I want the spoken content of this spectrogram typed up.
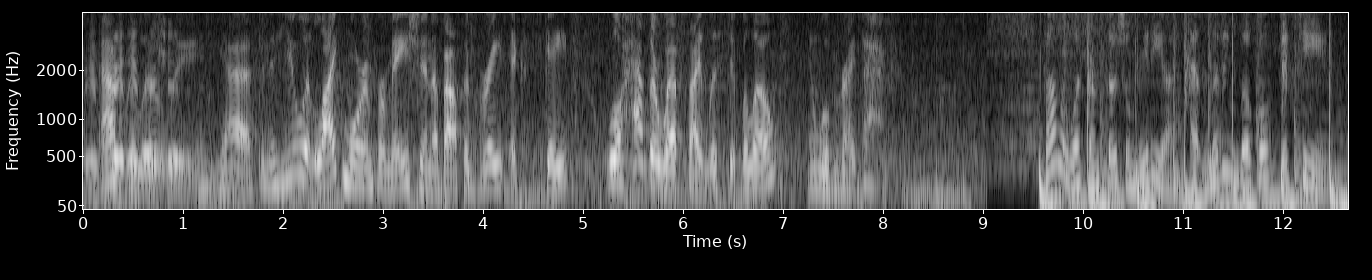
We Absolutely. Yes. And if you would like more information about the Great Escape, we'll have their website listed below, and we'll be right back. Follow us on social media at Living Local 15.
